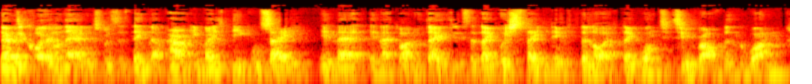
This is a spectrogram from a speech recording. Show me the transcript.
there was a quote on there which was the thing that apparently most people say in their, in their final days is that they wish they lived the life they wanted to rather than the one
